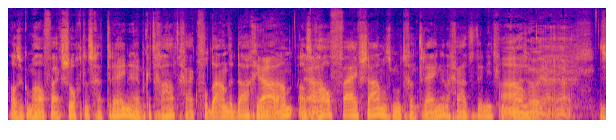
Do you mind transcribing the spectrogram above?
Als ik om half vijf 's ochtends ga trainen, heb ik het gehad. Ga ik voldaan de dag in Ja, de baan. Als ja. ik half vijf 's avonds moet gaan trainen, dan gaat het er niet van ah, komen. zo ja, ja. Dus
